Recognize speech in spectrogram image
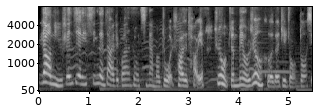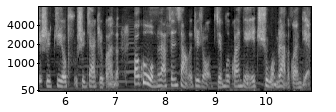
让女生建立新的价值观的这种情感博主，我超级讨厌，是因为我觉得没有任何的这种东西是具有普世价值观的，包括我们俩分享的这种节目的观点，也只是我们俩的观点，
